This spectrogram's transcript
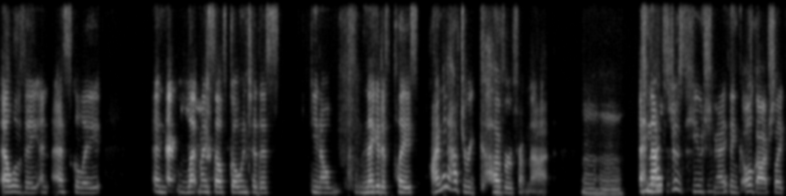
elevate and escalate and let myself go into this you know negative place i'm gonna have to recover from that. Mm-hmm. and that's just huge to me. I think oh gosh like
